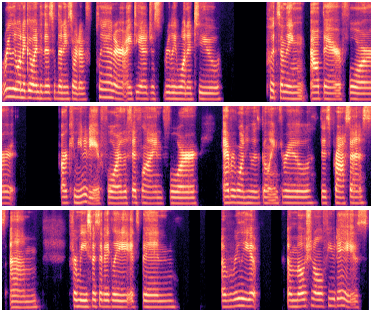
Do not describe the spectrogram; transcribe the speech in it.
really want to go into this with any sort of plan or idea, just really wanted to put something out there for our community, for the fifth line, for everyone who is going through this process. Um, for me specifically, it's been a really emotional few days.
